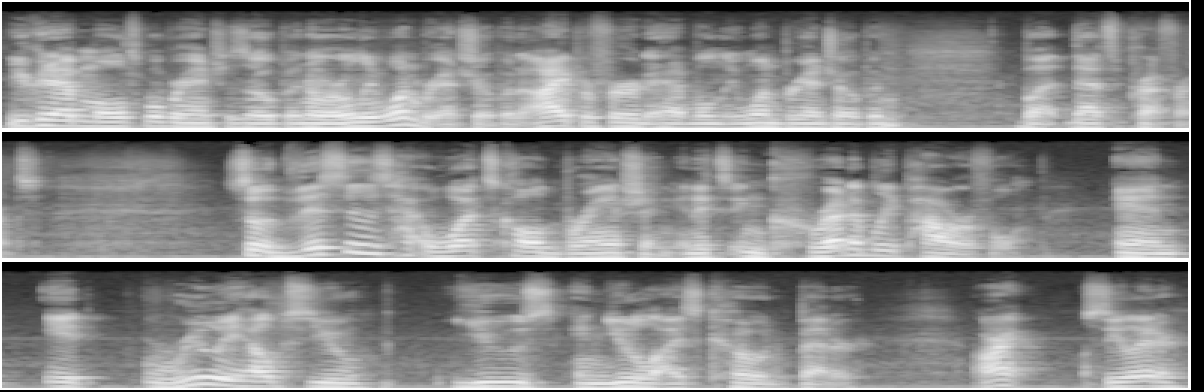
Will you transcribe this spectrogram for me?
you could have multiple branches open or only one branch open. I prefer to have only one branch open, but that's preference. So this is what's called branching, and it's incredibly powerful, and it really helps you use and utilize code better. All right, see you later.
